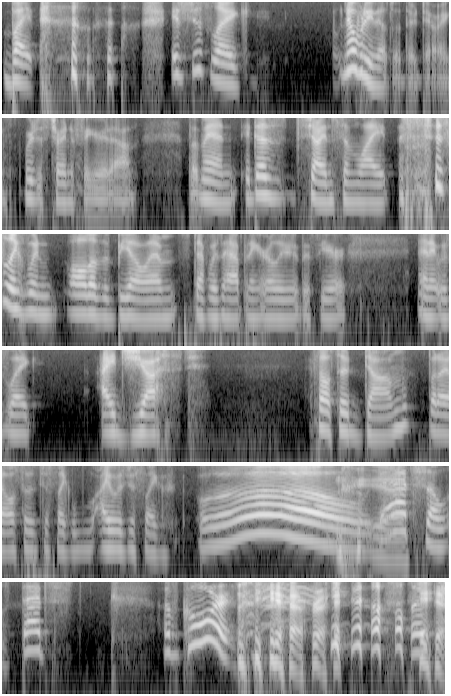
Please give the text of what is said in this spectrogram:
But it's just like nobody knows what they're doing. We're just trying to figure it out. But man, it does shine some light. It's just like when all of the BLM stuff was happening earlier this year. And it was like, I just I felt so dumb, but I also was just like, I was just like, oh, Yeah. that's so, that's, of course. yeah. Right. you know, like, Yeah.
